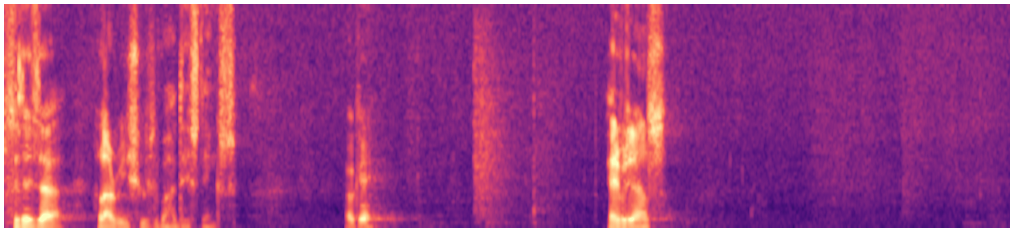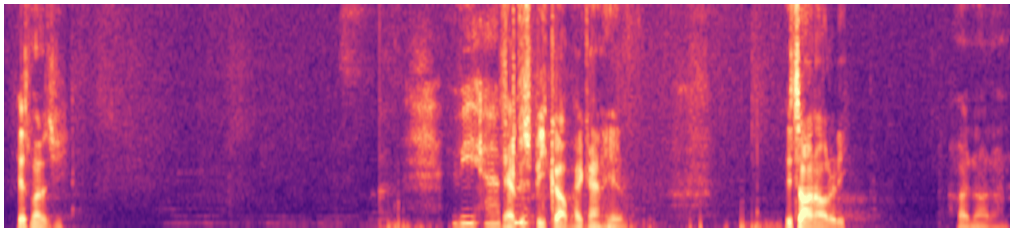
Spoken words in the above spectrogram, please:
So there's a, a lot of issues about these things. Okay? Anybody else? Yes, Mataji. We have You have to, to speak up, I can't hear. It's on already. Oh, or not on?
